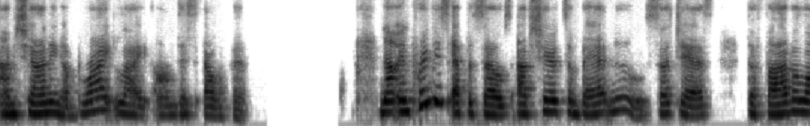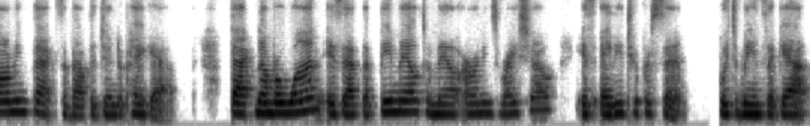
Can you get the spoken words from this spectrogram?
I'm shining a bright light on this elephant. Now, in previous episodes, I've shared some bad news, such as the five alarming facts about the gender pay gap. Fact number one is that the female to male earnings ratio is 82%, which means the gap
